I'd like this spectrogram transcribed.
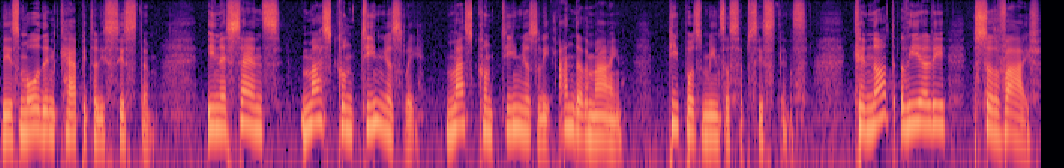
this modern capitalist system, in a sense, must continuously, must continuously undermine people's means of subsistence, cannot really survive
